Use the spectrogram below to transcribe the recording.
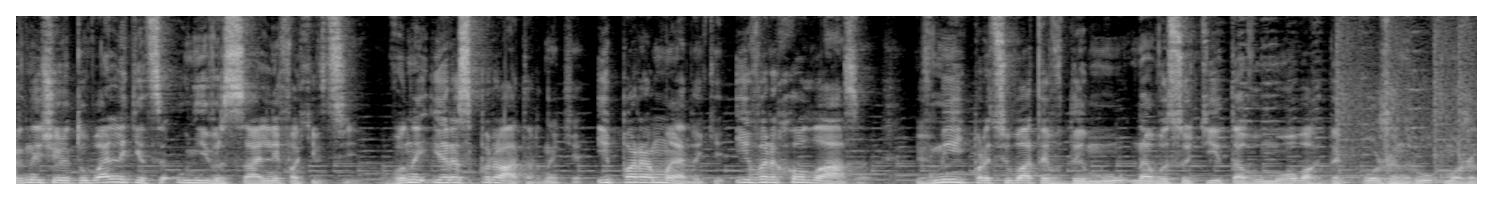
Гірничі рятувальники це універсальні фахівці. Вони і респіраторники, і парамедики, і верхолази. Вміють працювати в диму на висоті та в умовах, де кожен рух може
